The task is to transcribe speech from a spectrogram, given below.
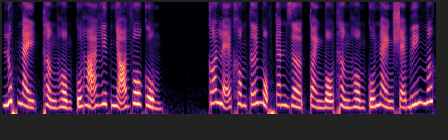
Lúc này, thần hồn của hỏa hít nhỏ vô cùng. Có lẽ không tới một canh giờ, toàn bộ thần hồn của nàng sẽ biến mất.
